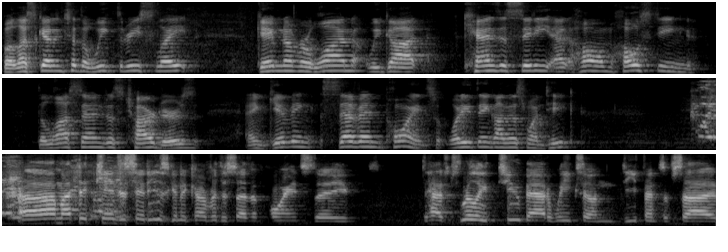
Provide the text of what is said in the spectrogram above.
But let's get into the week three slate. Game number one, we got Kansas City at home hosting the Los Angeles Chargers and giving seven points. What do you think on this one, Teak? Um, I think Kansas City is going to cover the seven points. They have really two bad weeks on defensive side.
